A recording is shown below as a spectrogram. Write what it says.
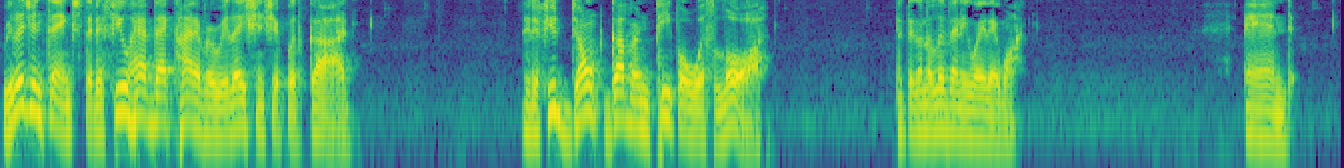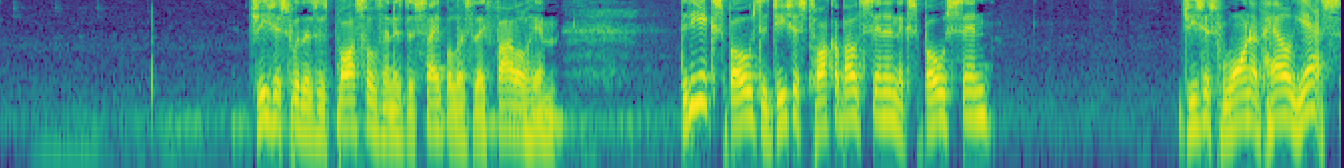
Religion thinks that if you have that kind of a relationship with God, that if you don't govern people with law, that they're going to live any way they want. And Jesus, with his apostles and his disciples as they follow him, did he expose, did Jesus talk about sin and expose sin? Jesus warn of hell? Yes,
